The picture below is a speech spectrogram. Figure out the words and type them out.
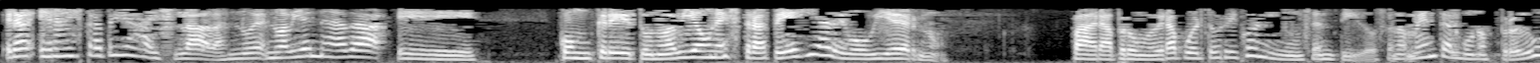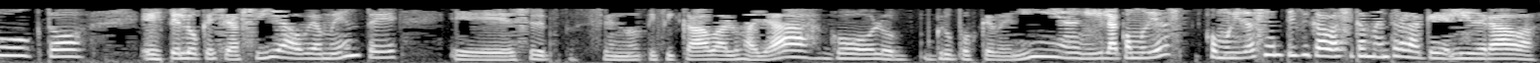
eran, eran estrategias aisladas, no, no había nada eh, concreto, no había una estrategia de gobierno para promover a Puerto Rico en ningún sentido, solamente algunos productos, este lo que se hacía obviamente, eh, se, notificaba los hallazgos, los grupos que venían y la comunidad, comunidad científica básicamente era la que lideraba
